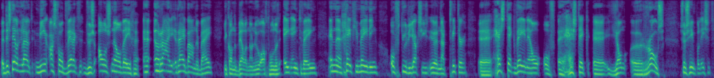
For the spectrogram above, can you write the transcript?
Uh, de stelling luidt, meer asfalt werkt, dus alle snelwegen een rij, rijbaan erbij. Je kan bellen naar 0800-1121 en geef je mening of stuur reacties naar Twitter. hashtag WNL of hashtag Jan Roos. Zo simpel is het.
